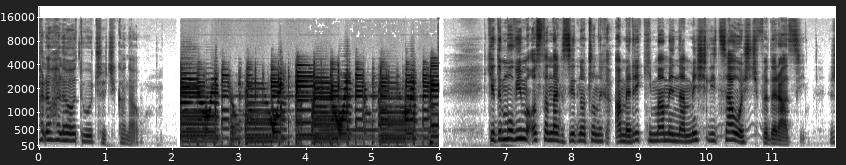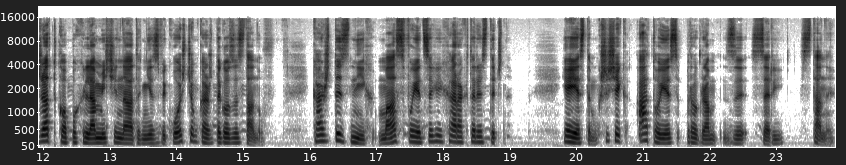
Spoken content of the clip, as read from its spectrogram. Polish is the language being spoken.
Halo, halo, tu trzeci kanał. Kiedy mówimy o Stanach Zjednoczonych Ameryki, mamy na myśli całość federacji. Rzadko pochylamy się nad niezwykłością każdego ze stanów. Każdy z nich ma swoje cechy charakterystyczne. Ja jestem Krzysiek, a to jest program z serii Stany.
